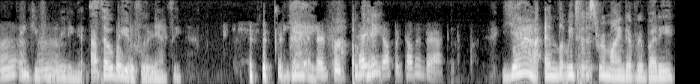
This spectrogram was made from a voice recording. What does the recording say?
Mm-hmm. Thank you for mm-hmm. reading it Absolutely. so beautifully, Nancy. And for okay. hanging up and coming back. Yeah. And let me just remind everybody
